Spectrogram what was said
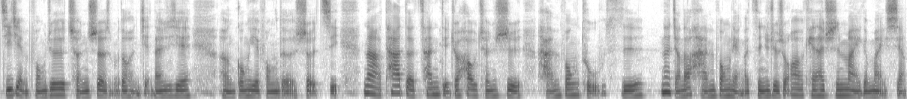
极简风，就是陈设什么都很简单，是一些很工业风的设计。那它的餐点就号称是韩风吐司。那讲到韩风两个字，你就觉得说哦，OK，它就是卖一个卖相。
